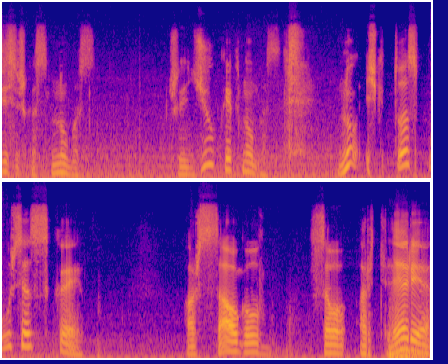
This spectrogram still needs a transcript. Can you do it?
Visiškas nubas. Žaidžiu kaip nubas. Nu, iš kitos pusės kaip. Aš saugau savo artileriją,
